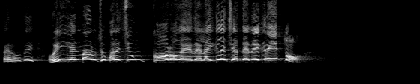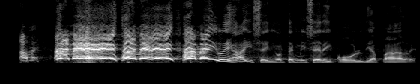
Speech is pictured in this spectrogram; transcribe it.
pero usted, oye hermano, eso parece un coro de, de la iglesia de negrito. Amén, amén, amén, amén. Yo dije, ay Señor, ten misericordia, Padre.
